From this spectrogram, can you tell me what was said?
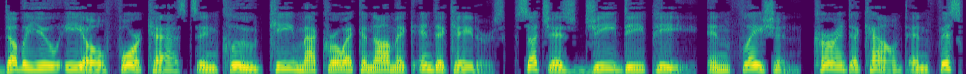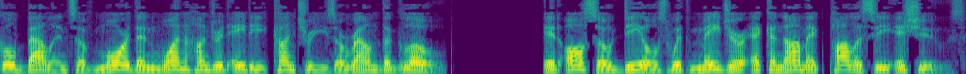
WEO forecasts include key macroeconomic indicators, such as GDP, inflation, current account and fiscal balance of more than 180 countries around the globe. It also deals with major economic policy issues.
